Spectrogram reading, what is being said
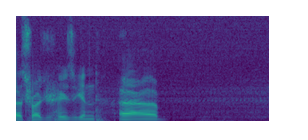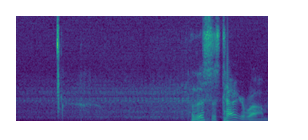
That's Roger Hayes again. Uh, this is Tiger Balm.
